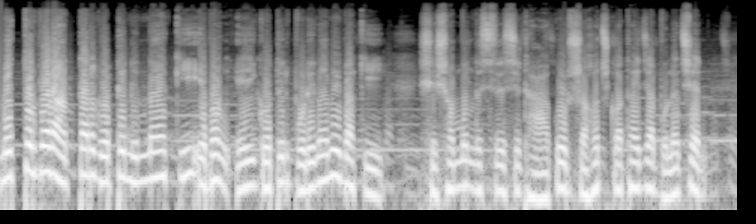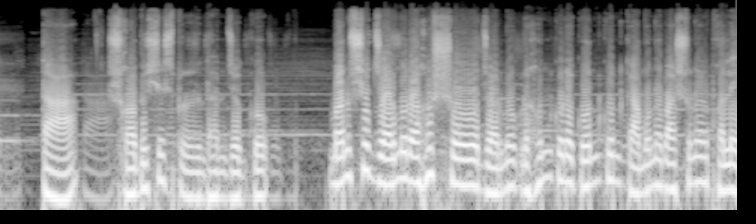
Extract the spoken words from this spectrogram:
মৃত্যুর পর আত্মার গতি নির্ণয় কি এবং এই গতির পরিণামই বা কি? সে সম্বন্ধে শ্রী শ্রী ঠাকুর সহজ কথায় যা বলেছেন, তা সবিশেষ প্রণিধানযোগ্য। মানুষের জন্ম রহস্য জন্মগ্রহণ করে কোন কোন কামনা বাসনার ফলে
